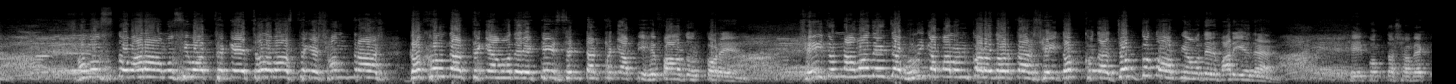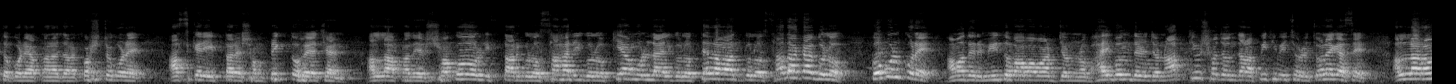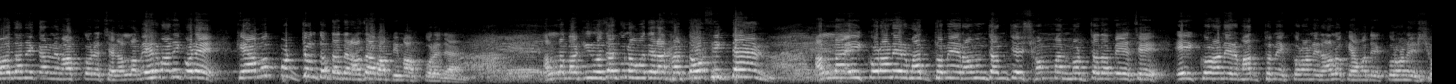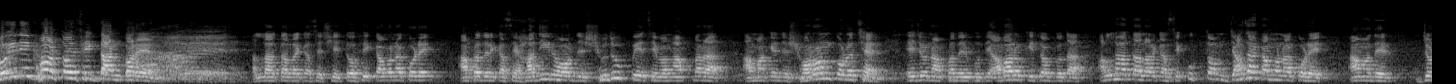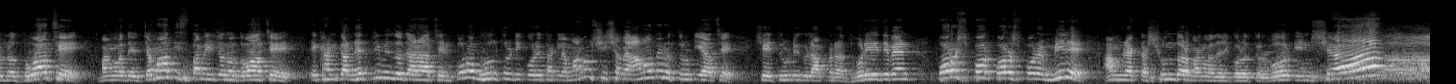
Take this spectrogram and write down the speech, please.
সমস্ত বালা মুসিবত থেকে চালাবাস থেকে সন্ত্রাস দখলদার থেকে আমাদের এই ট্রেড সেন্টার থেকে আপনি হেফাজত করেন। সেই জন্য আমাদের যা ভূমিকা পালন করা দরকার সেই দক্ষতা যোগ্যতা আপনি আমাদের বাড়িয়ে দেন। সেই প্রত্যাশা ব্যক্ত করে আপনারা যারা কষ্ট করে আজকের ইফতারে সম্পৃক্ত হয়েছেন। আল্লাহ আপনাদের সকল ইফতারগুলো, সাহারিগুলো কিয়ামুল্লাইলগুলো তেলাওয়াতগুলো, সাদাকাগুলো কবুল করে আমাদের মৃত বাবা মার জন্য ভাই বোনদের জন্য আত্মীয় স্বজন যারা পৃথিবী ছেড়ে চলে গেছে, আল্লাহ রমাদানের কারণে মাফ করেছেন। আল্লাহ মেহরবানি করে কেয়ামত পর্যন্ত তাদের আজাব আপনি মাফ করে দেন। আল্লাহ বাকি রোজাগুলো আমাদের রাখার তৌফিক দেন। আল্লাহ এই কোরআনের মাধ্যমে রমজান যে সম্মান, মর্যাদা পেয়েছে, এই কোরআনের মাধ্যমে কোরআনের আলোকে আমাদের কোরআনের সৈনিক হওয়ার তৌফিক দান করেন। আল্লাহ তালার কাছে সেই তৌফিক কামনা করে আপনাদের কাছে হাজির হওয়ার যে সুযোগ পেয়েছে এবং আপনারা আমাকে যে স্মরণ করেছেন এই জন্য আপনাদের প্রতি আবারও কৃতজ্ঞতা। আল্লাহ তালার কাছে উত্তম যাজা কামনা করে আমাদের জন্য দোয়া আছে, বাংলাদেশ জামাত ইসলামের জন্য দোয়া আছে, এখানকার নেতৃবৃন্দ যারা আছেন, কোনো ভুল ত্রুটি করে থাকলে মানুষ হিসাবে আমাদেরও ত্রুটি আছে, সেই ত্রুটিগুলো আপনারা ধরিয়ে দেবেন। পরস্পর, পরস্পরে মিলে আমরা একটা সুন্দর বাংলাদেশ গড়ে তুলবো ইনশা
